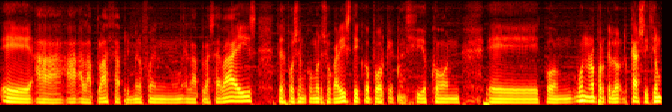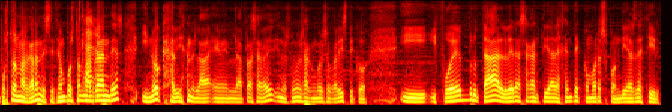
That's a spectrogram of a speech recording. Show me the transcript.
eh, a, a- la plaza. Primero fue en, la Plaza de Baix, después en Congreso Eucarístico, porque coincidió con, eh, con bueno, no, porque lo- claro, se hicieron puestos más grandes, se hicieron puestos más grandes y no cabían en la, en la Plaza de y nos fuimos al Congreso Eucarístico. Y, y fue brutal ver a esa cantidad de gente cómo respondía. Es decir,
